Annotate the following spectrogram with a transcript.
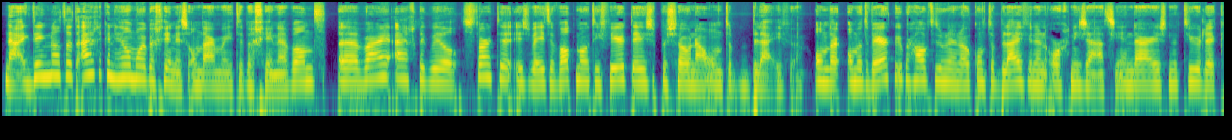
Nou, ik denk dat het eigenlijk een heel mooi begin is om daarmee te beginnen. Want uh, waar je eigenlijk wil starten is weten wat motiveert deze persoon nou om te blijven. Om, daar, om het werk überhaupt te doen en ook om te blijven in een organisatie. En daar is natuurlijk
